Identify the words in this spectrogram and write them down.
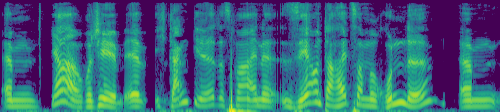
Ähm, ja, Roger, äh, ich danke dir, das war eine sehr unterhaltsame Runde. Ähm,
